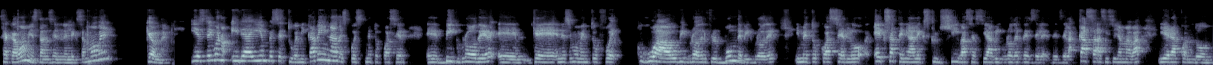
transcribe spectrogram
se acabó mi estancia en el examóvil, ¿qué onda? Y este, bueno, y de ahí empecé, tuve mi cabina, después me tocó hacer eh, Big Brother, eh, que en ese momento fue wow, Big Brother, fue el boom de Big Brother, y me tocó hacerlo. Exa tenía la exclusiva, se hacía Big Brother desde, desde la casa, así se llamaba, y era cuando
